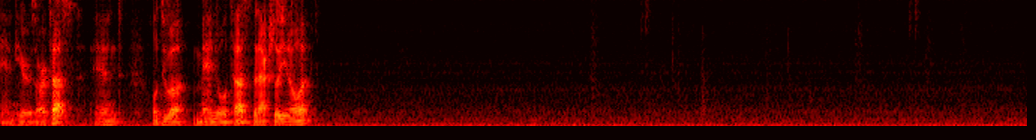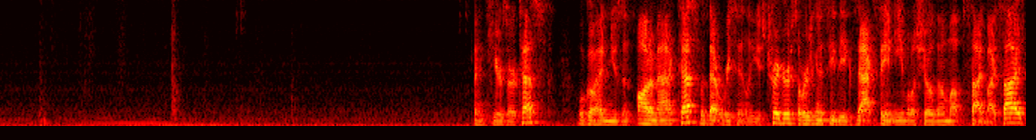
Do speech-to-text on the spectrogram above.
And here's our test. And we'll do a manual test. And actually, you know what? And here's our test. We'll go ahead and use an automatic test with that recently used trigger. So we're just gonna see the exact same email to show them up side by side.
